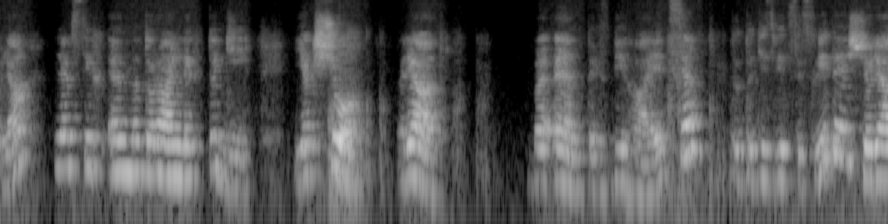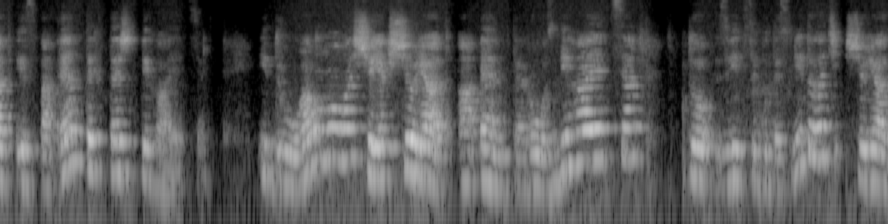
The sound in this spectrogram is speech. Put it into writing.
нуля для всіх n натуральних, тоді, якщо ряд БН збігається, то тоді звідси слідує, що ряд із АН теж збігається. І друга умова, що якщо ряд АНТ розбігається, то звідси буде слідувати, що ряд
